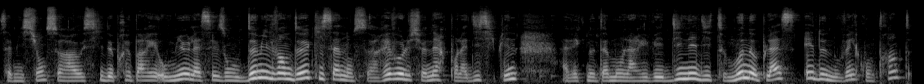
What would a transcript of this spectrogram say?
Sa mission sera aussi de préparer au mieux la saison 2022 qui s'annonce révolutionnaire pour la discipline, avec notamment l'arrivée d'inédites monoplaces et de nouvelles contraintes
